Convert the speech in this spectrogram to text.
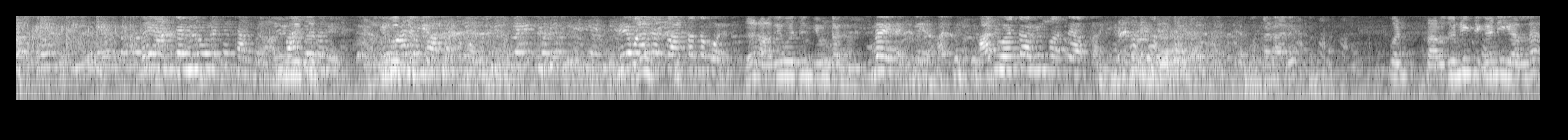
नाही आमच्या मिरवणुकीत सांगतो मी माझ्या- स्वार्थाचं बोल सर अभिवचन घेऊन टाका. नाही नाही आदिवासीचा अविश्वास नाही आपला. पण सार्वजनिक ठिकाणी घ्याल ना.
